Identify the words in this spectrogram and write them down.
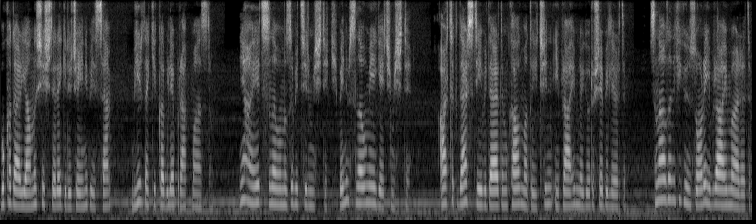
Bu kadar yanlış işlere gireceğini bilsem bir dakika bile bırakmazdım. Nihayet sınavımızı bitirmiştik. Benim sınavım iyi geçmişti. Artık ders diye bir derdim kalmadığı için İbrahim'le görüşebilirdim. Sınavdan iki gün sonra İbrahim'i aradım.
